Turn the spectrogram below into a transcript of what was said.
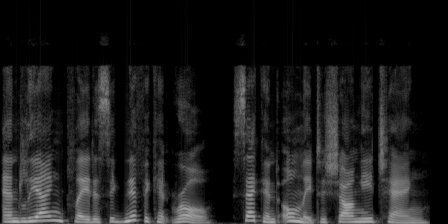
And Liang played a significant role, second only to Shang-Yi Cheng.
